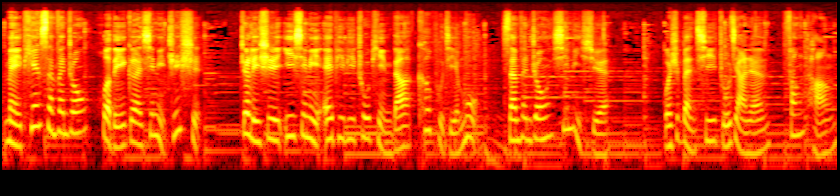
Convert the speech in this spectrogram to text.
每天三分钟，获得一个心理知识。这里是一心理 APP 出品的科普节目《三分钟心理学》，我是本期主讲人方糖。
